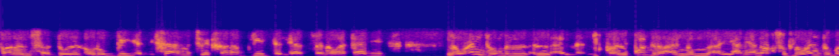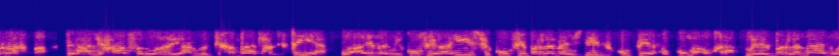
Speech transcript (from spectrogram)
فرنسا، الدول الأوروبية اللي ساهمت في خراب ليبيا لهالسنوات هذه لو عندهم القدرة إنهم يعني أنا أقصد لو عندهم الرغبة على اللي حاصل ويعملوا انتخابات حقيقية وأيضا يكون في رئيس يكون في برلمان جديد يكون في حكومة أخرى من البرلمان و...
